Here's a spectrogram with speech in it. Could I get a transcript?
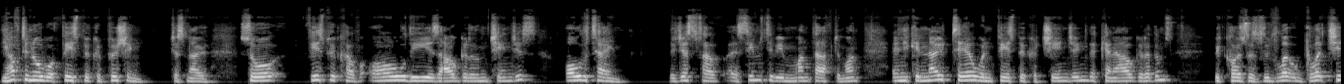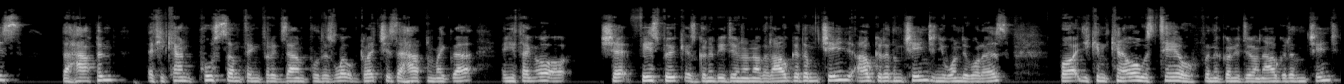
you have to know what Facebook are pushing just now. So Facebook have all these algorithm changes, all the time. They just have, it seems to be month after month. And you can now tell when Facebook are changing the kind of algorithms because there's little glitches that happen. If you can't post something, for example, there's little glitches that happen like that. And you think, oh, shit, Facebook is going to be doing another algorithm change, algorithm change, and you wonder what it is. But you can kind of always tell when they're going to do an algorithm change.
